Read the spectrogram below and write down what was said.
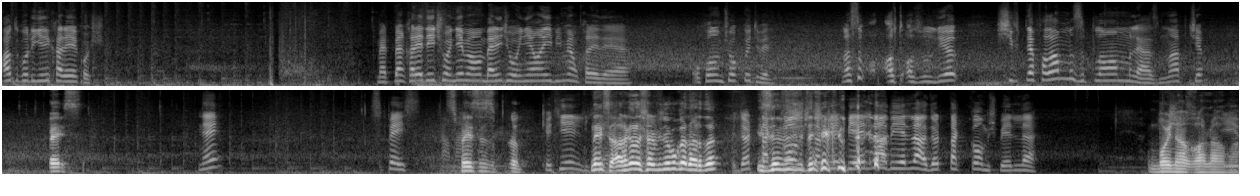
at golü geri kaleye koş. Mert ben kalede hiç oynayamam ama ben hiç oynayamayı bilmiyorum kalede ya. O konum çok kötü benim. Nasıl at atılıyor? Shift'le falan mı zıplamam mı lazım? Ne yapacağım? Space. Ne? Space. Space'e zıplıyorsun. Kötü yenildik Neyse ya. arkadaşlar video bu kadardı. 4 dakika izlediğiniz olmuş için da bir, teşekkürler. bir ella bir ella 4 dakika olmuş bir ella. Boyna kalama.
